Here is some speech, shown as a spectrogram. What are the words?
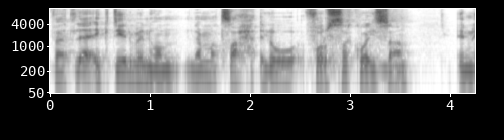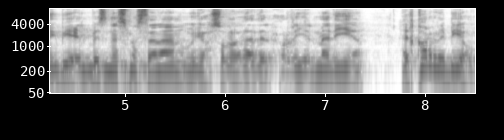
فهتلاقي كتير منهم لما تصح له فرصة كويسة إنه يبيع ال business مثلا ويحصل على هذه الحرية المالية هيقرر يبيعه.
